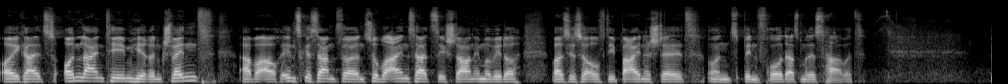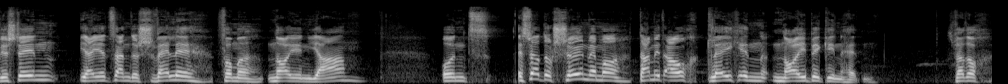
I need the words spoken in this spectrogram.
euch als Online-Team hier in Gschwend, aber auch insgesamt für euren super Einsatz. Ich staune immer wieder, was ihr so auf die Beine stellt und bin froh, dass wir das haben. Wir stehen ja jetzt an der Schwelle vom neuen Jahr und es wäre doch schön, wenn wir damit auch gleich einen Neubeginn hätten. Es wäre doch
